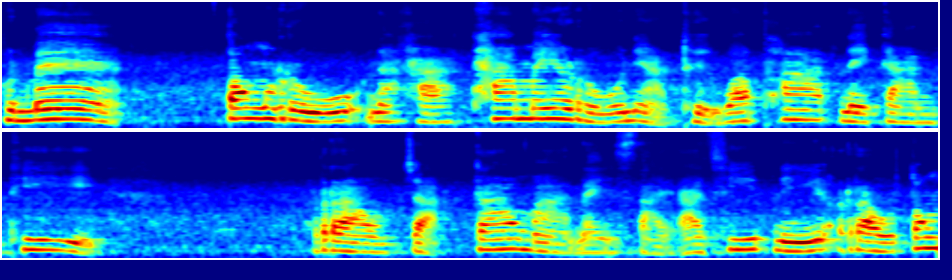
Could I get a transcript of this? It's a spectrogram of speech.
คุณแม่ ต้องรู้นะคะ ถ้าไม่รู้เนี่ยถือว่าพลาดในการที่เราจะก้าวมาในสายอาชีพนี้เราต้อง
